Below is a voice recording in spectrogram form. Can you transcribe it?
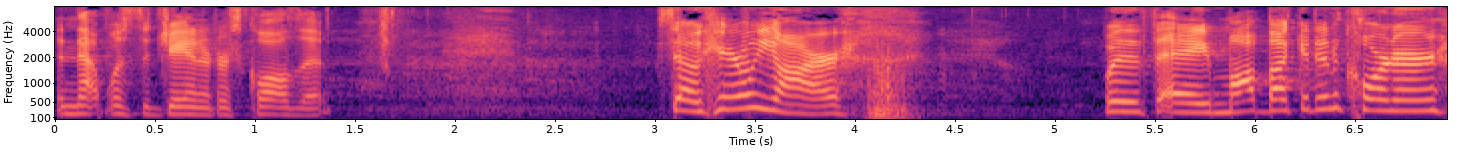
and that was the janitor's closet. So here we are with a mop bucket in a corner,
